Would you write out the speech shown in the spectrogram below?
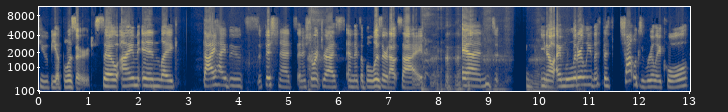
to be a blizzard. So i'm in like thigh high boots fishnets and a short dress and it's a blizzard outside. And you know i'm literally the, the shot looks really cool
